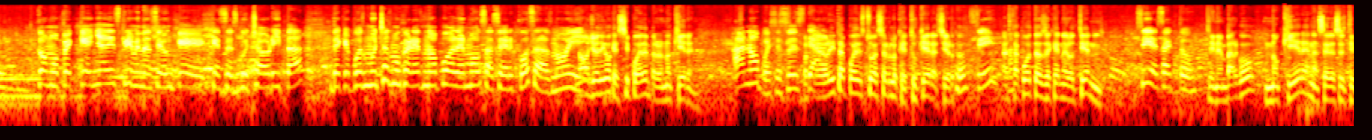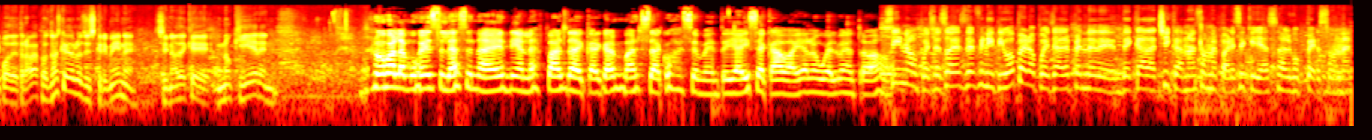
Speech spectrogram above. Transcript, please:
como pequeña discriminación que, que se escucha ahorita, de que pues muchas mujeres no podemos hacer cosas, ¿no? Y, no, yo digo que sí pueden, pero no quieren. ah, no, pues eso es Porque ya. ahorita puedes tú hacer lo que tú quieras, ¿cierto? Sí. Hasta cuotas de género tienen. Sí, exacto. Sin embargo, no quieren hacer ese tipo de trabajos. No es que yo los discrimine, sino de que no quieren. Luego a la mujer se le hace una hernia en la espalda de cargar mal sacos de cemento y ahí se acaba, ya no vuelven al trabajo. Sí, no, pues eso es definitivo, pero pues ya depende de, de cada chica, ¿no? Eso me parece que ya es algo personal.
